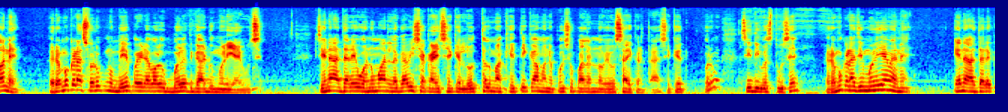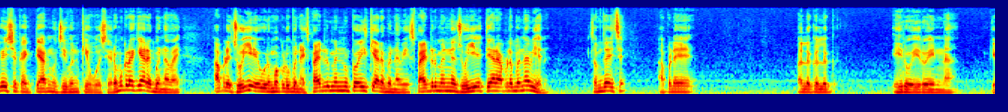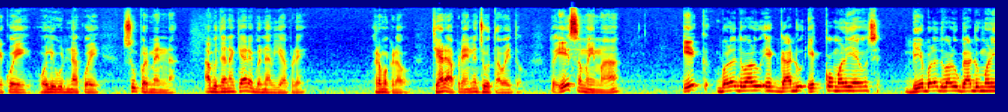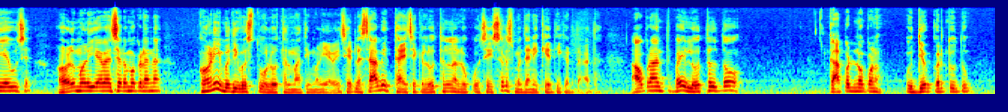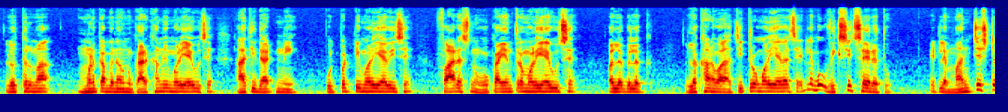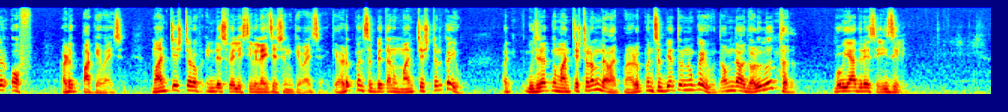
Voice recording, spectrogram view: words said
અને રમકડા સ્વરૂપનું બે પૈડાવાળું બળદગાડું મળી આવ્યું છે. જેના આધારે એવું અનુમાન લગાવી શકાય છે કે લોથલમાં ખેતીકામ અને પશુપાલનનો વ્યવસાય કરતા હશે કે બરાબર? સીધી વસ્તુ છે. રમકડા જે મળી આવે ને, એના આધારે કહી શકાય કે ત્યારનું જીવન કેવું હશે. રમકડા ક્યારે બનાવાય? આપણે જોઈએ એવું રમકડું બનાવીએ સ્પાઈડરમેનનું ટોય ક્યારે બનાવીએ? સ્પાઈડરમેનને જોઈએ ત્યારે આપણે બનાવીએ ને. સમજાય છે? આપણે અલગ અલગ હીરો હિરોઈનના કે કોઈ હોલિવૂડના કોઈ સુપરમેનના આ બધાના ક્યારે બનાવીએ આપણે? રમકડાઓ. જ્યારે આપણે એને જોતા હોય તો. તો એ સમયમાં એક બળદવાળું એક ગાડું એક્કો મળી આવ્યું છે. બે બળદવાળું ગાડું મળી આવ્યું છે. હળ મળી આવ્યા છે રમકડાના. ઘણી બધી વસ્તુઓ લોથલમાંથી મળી આવે છે. એટલે સાબિત થાય છે કે લોથલના લોકો છે એ સરસ મજાની ખેતી કરતા હતા. આ ઉપરાંત ભાઈ લોથલ તો કાપડનો પણ ઉદ્યોગ કરતું હતું. લોથલમાં મણકા બનાવવાનું કારખાનું મળી આવ્યું છે. હાથી દાંતની પુટપટ્ટી મળી આવી છે. ફારસનું હોકાયંત્ર મળી આવ્યું છે. અલગ અલગ લખાણવાળા ચિત્રો મળી આવ્યા છે. એટલે બહુ વિકસિત શહેર હતું. એટલે માન્ચેસ્ટર ઓફ હડપ્પા કહેવાય છે. Manchester of Indus valley civilisation કહેવાય છે. કે હડપ્પન સભ્યતાનું માન્ચેસ્ટર કયું? ગુજરાતનું માન્ચેસ્ટર અમદાવાદ, પણ હડપ્પન સભ્યતાનું કયું? તો અમદાવાદવાળું લોથલ. બહુ યાદ રહેશે ઇઝીલી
